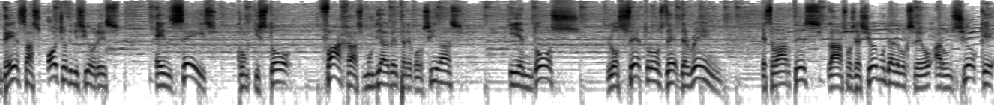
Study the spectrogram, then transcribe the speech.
De esas ocho divisiones, en seis conquistó fajas mundialmente reconocidas y en dos los cetros de The Ring. Este martes, la Asociación Mundial de Boxeo anunció que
